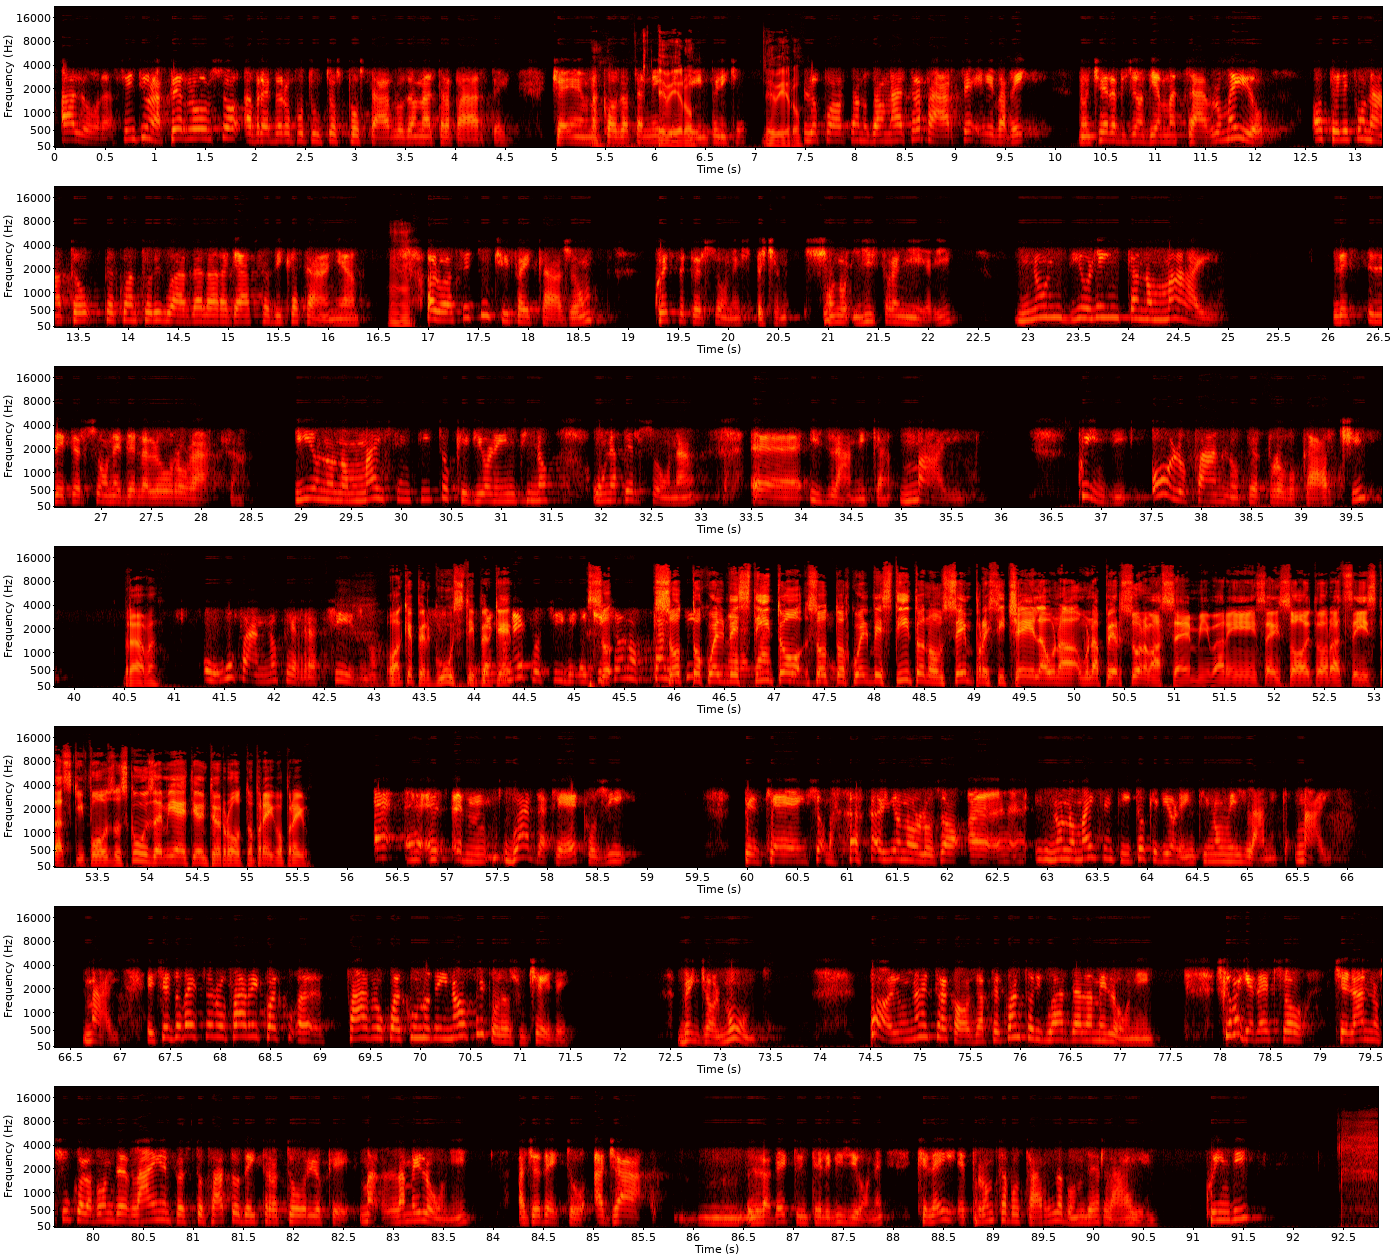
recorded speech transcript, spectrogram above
Allora, senti una, per l'orso avrebbero potuto spostarlo da un'altra parte. Cioè è una oh, cosa talmente è semplice. È vero. Lo portano da un'altra parte e vabbè, non c'era bisogno di ammazzarlo, ma io ho telefonato per quanto riguarda la ragazza di Catania. Mm. Allora, se tu ci fai caso, queste persone, sono gli stranieri, non violentano mai le, le persone della loro razza. Io non ho mai sentito che violentino una persona eh, islamica, mai. Quindi o lo fanno per provocarci, Brava o lo fanno per razzismo. O anche per gusti, perché, non è possibile, ci so, sono sotto quel, vestito, sotto quel vestito non sempre si cela una, una persona, ma Sammy Varin, sei solito razzista, schifoso. Scusami, eh, ti ho interrotto, prego, prego. Eh, eh, eh, ehm, guarda che è così, perché insomma io non lo so, eh, non ho mai sentito che violentino un'islamica, mai. Mai. E se dovessero qualcu- eh, farlo qualcuno dei nostri, cosa succede? Benjo al mondo. Poi un'altra cosa, per quanto riguarda la Meloni, siccome che adesso ce l'hanno su con la von der Leyen per questo fatto dei trattori o okay, ma la Meloni ha già detto, ha già, mh, mm, l'ha detto in televisione, che lei è pronta a votare la von der Leyen. Quindi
